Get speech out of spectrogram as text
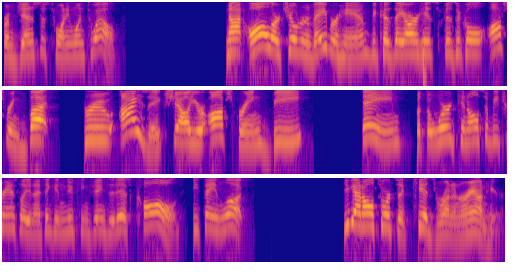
from Genesis 21 12. Not all are children of Abraham because they are his physical offspring, but through Isaac shall your offspring be named. But the word can also be translated, and I think in New King James it is called. He's saying, look, you got all sorts of kids running around here.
